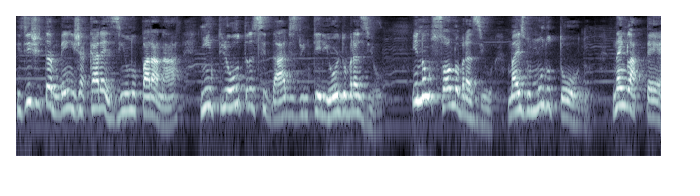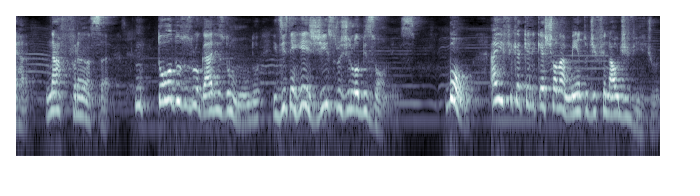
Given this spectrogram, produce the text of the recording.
Existe também Jacarezinho no Paraná e entre outras cidades do interior do Brasil. E não só no Brasil, mas no mundo todo, na Inglaterra, na França, em todos os lugares do mundo existem registros de lobisomens. Bom, aí fica aquele questionamento de final de vídeo.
